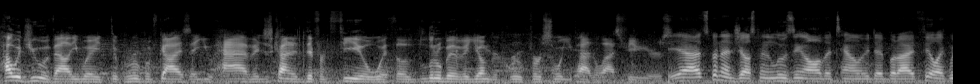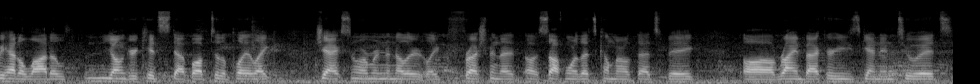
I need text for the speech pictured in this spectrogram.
How would you evaluate the group of guys that you have and just kind of a different feel with a little bit of a younger group versus what you've had the last few years? Yeah, it's been an adjustment losing all the talent we did, but I feel like we had a lot of younger kids step up to the play, like Jackson Norman, another like freshman that uh, sophomore that's coming out that's big. Uh, Ryan Becker, he's getting into it,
